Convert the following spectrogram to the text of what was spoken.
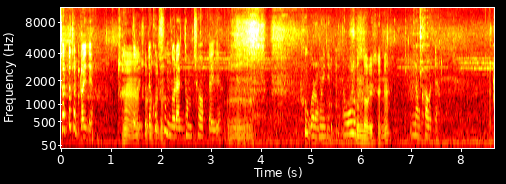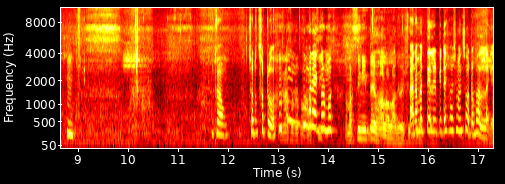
ছোট্ট ছোট্ট এই যে। হ্যাঁ ছোট খুব সুন্দর একদম এই যে। খুব গরম এই যে। সুন্দর হয়েছে না? নাও হুম। খাও। ছোট ছোট। তোমার একবার আমার চিনিটাই ভালো লাগে বেশি। আর আমার তেলের পিঠা সবসময় ছোট ভালো লাগে।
